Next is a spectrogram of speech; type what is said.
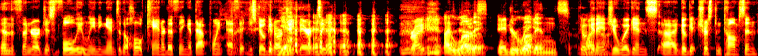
And then the Thunder are just fully Mm. leaning into the whole Canada thing at that point. F it, just go get RJ Barrett too. Right? I love Yes. it. Andrew I love it. Wiggins. Go Why get not? Andrew Wiggins. Uh, go get Tristan Thompson.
